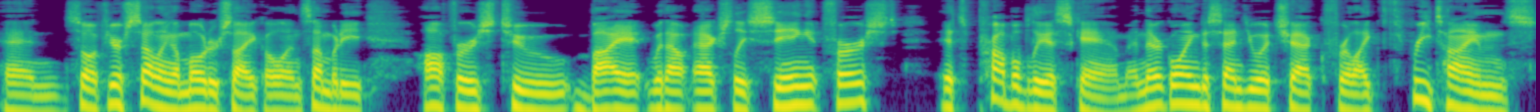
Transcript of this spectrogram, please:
And so if you're selling a motorcycle and somebody offers to buy it without actually seeing it first, it's probably a scam and they're going to send you a check for like three times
